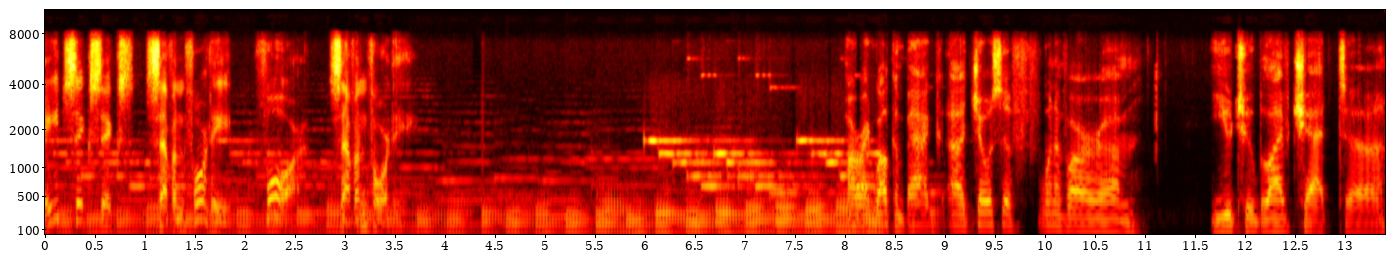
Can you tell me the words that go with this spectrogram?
866 740 4740. All right, welcome back. Uh, Joseph, one of our um, YouTube live chat uh,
